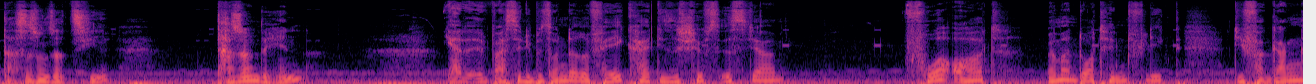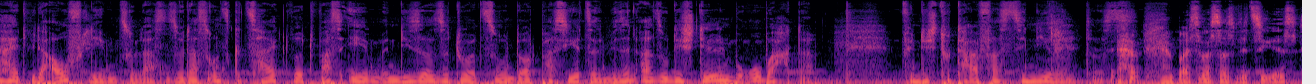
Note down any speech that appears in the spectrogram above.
das ist unser Ziel. Da sollen wir hin? Ja, weißt du, die besondere Fähigkeit dieses Schiffs ist ja, vor Ort, wenn man dorthin fliegt, die Vergangenheit wieder aufleben zu lassen, sodass uns gezeigt wird, was eben in dieser Situation dort passiert ist. Wir sind also die stillen Beobachter. Finde ich total faszinierend. Ja, weißt du, was das Witzige ist?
